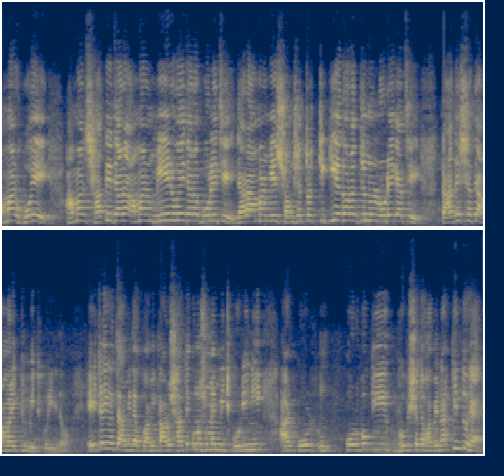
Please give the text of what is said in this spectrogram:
আমার হয়ে, আমার সাথে যারা, আমার মেয়ের হয়ে যারা বলেছে, যারা আমার মেয়ের সংসারটা টিকিয়ে ধরার জন্য লড়ে গেছে, তাদের সাথে আমার একটু মিট করিয়ে দাও। এটাই হচ্ছে আমি দেখো, আমি কারোর সাথে কোনো সময় মিট করিনি, আর করব কি ভবিষ্যতে হবে না, কিন্তু হ্যাঁ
